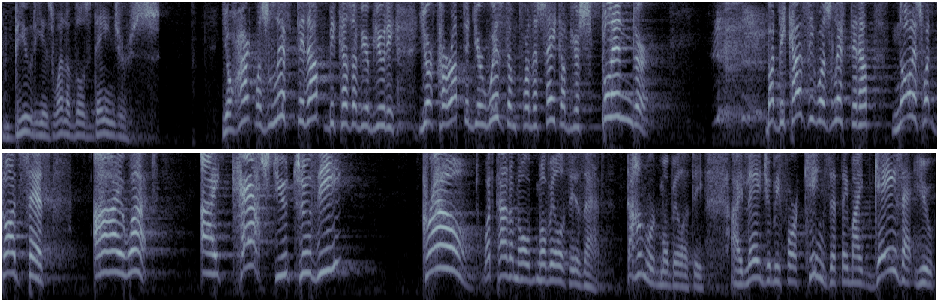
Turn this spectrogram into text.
And beauty is one of those dangers. Your heart was lifted up because of your beauty. You're corrupted your wisdom for the sake of your splendor. But because he was lifted up, notice what God says. I what? I cast you to the ground. What kind of mobility is that? Downward mobility. I laid you before kings that they might gaze at you.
